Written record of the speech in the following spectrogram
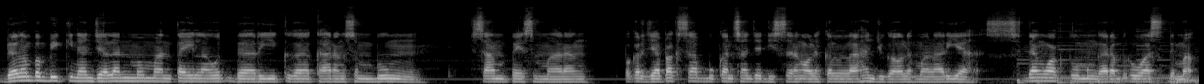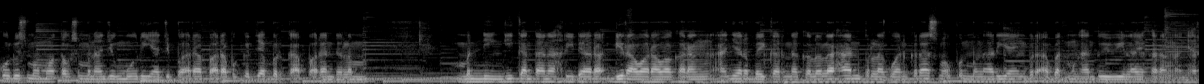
Dalam pembikinan jalan memantai laut dari ke Karang Sembung sampai Semarang, pekerja paksa bukan saja diserang oleh kelelahan juga oleh malaria. Sedang waktu menggarap ruas Demak Kudus memotong semenanjung Muria Jepara, para pekerja berkaparan dalam meninggikan tanah di rawa-rawa Karang Anyar baik karena kelelahan, perlakuan keras maupun malaria yang berabad menghantui wilayah Karang Anyar.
